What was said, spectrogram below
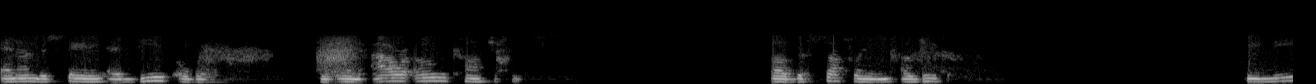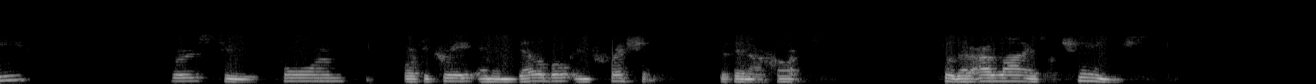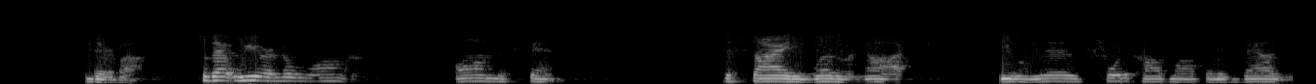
an understanding, a deep awareness within our own consciousness of the suffering of Jesus. We need first to form or to create an indelible impression within our hearts so that our lives are changed thereby, so that we are no longer on the fence deciding whether or not we will live for the cosmos and its values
